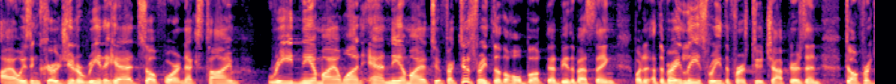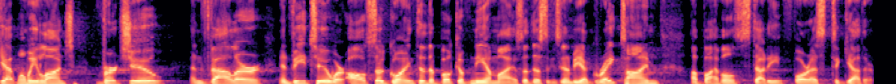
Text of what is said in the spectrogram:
I always encourage you to read ahead. So for next time, read Nehemiah 1 and Nehemiah 2. In fact, just read through the whole book. That'd be the best thing. But at the very least, read the first two chapters. And don't forget when we launch Virtue and Valor and V2, we're also going through the book of Nehemiah. So this is going to be a great time of Bible study for us together.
